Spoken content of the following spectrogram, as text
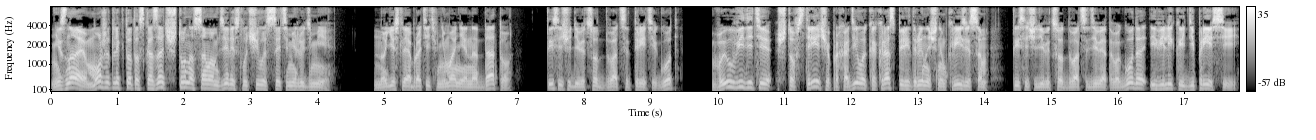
Не знаю, может ли кто-то сказать, что на самом деле случилось с этими людьми, но если обратить внимание на дату, 1923 год, вы увидите, что встреча проходила как раз перед рыночным кризисом 1929 года и Великой депрессией,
